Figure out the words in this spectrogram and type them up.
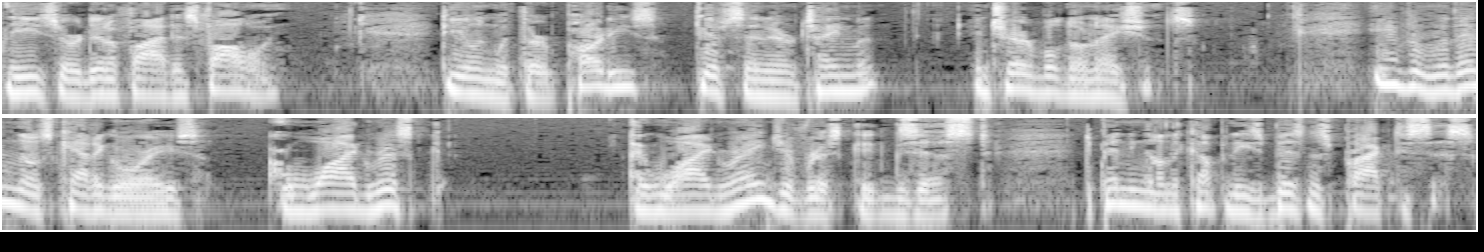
these are identified as following dealing with third parties, gifts and entertainment, and charitable donations. Even within those categories, a wide risk a wide range of risk exists depending on the company's business practices.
